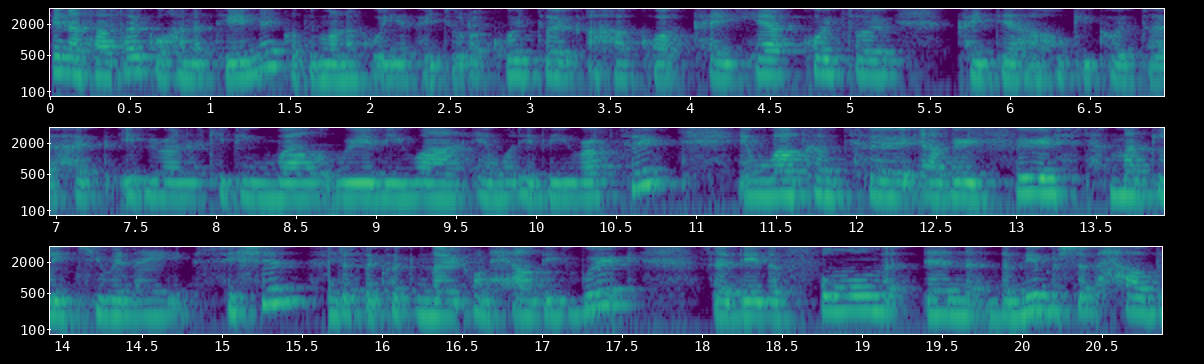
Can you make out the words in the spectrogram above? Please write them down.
Tēnā tātou ko hana tēnei, ko te mana ko ia kei koutou, aha koa kei hea koutou, kei te aha hoki koutou. Hope everyone is keeping well wherever you are and whatever you're up to. And welcome to our very first monthly Q&A session. And just a quick note on how these work. So there's a form in the membership hub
